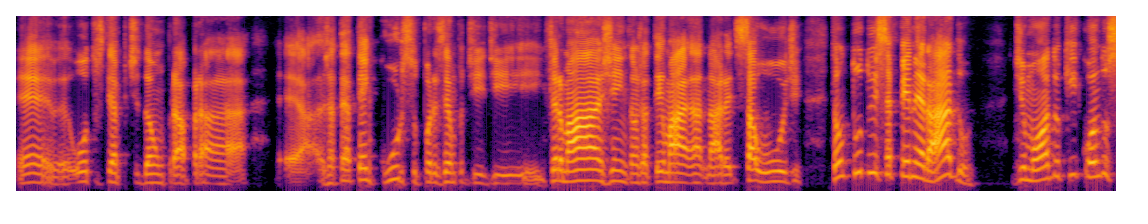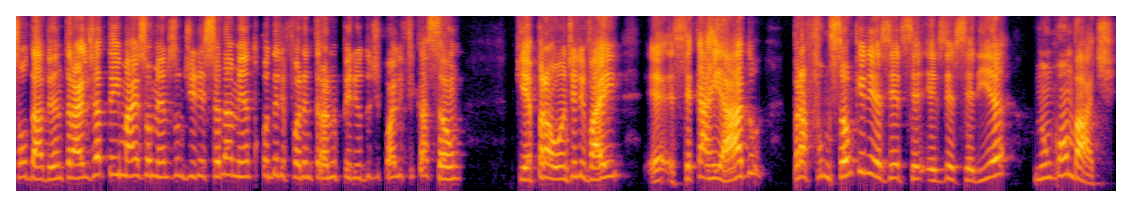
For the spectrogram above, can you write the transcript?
é, outros têm aptidão para. É, já tem até curso, por exemplo, de, de enfermagem, então já tem uma na área de saúde. Então, tudo isso é peneirado de modo que quando o soldado entrar, ele já tem mais ou menos um direcionamento quando ele for entrar no período de qualificação, que é para onde ele vai é, ser carreado para a função que ele exercer, exerceria num combate.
